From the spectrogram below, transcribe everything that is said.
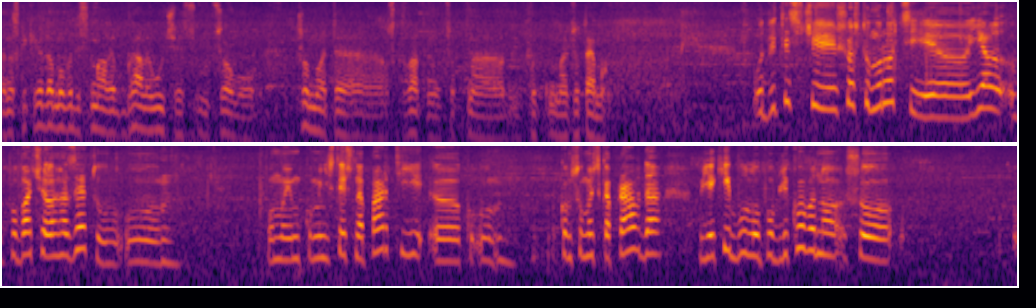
Е, Наскільки відомо, ви десь мали брали участь у цьому. Що можете розказати на цю, на, на цю тему? У 2006 році е, я побачила газету по-моєму, комуністична партії е, Комсомольська правда, в якій було опубліковано, що е,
